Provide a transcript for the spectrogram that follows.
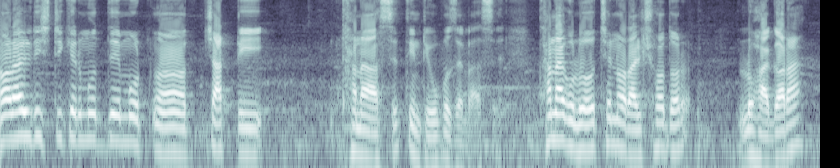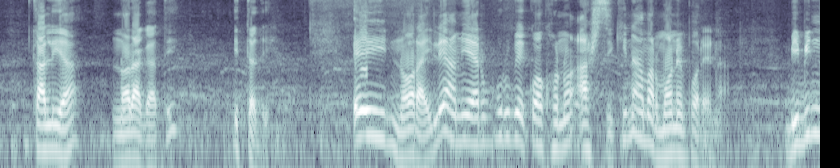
নড়াইল ডিস্ট্রিক্টের মধ্যে মোট চারটি থানা আছে, তিনটি উপজেলা আছে। থানাগুলো হচ্ছে নড়াইল সদর, লোহাগড়া, কালিয়া, নড়াগাতি ইত্যাদি। এই নড়াইলে আমি এর পূর্বে কখনো আসছি কিনা আমার মনে পড়ে না। বিভিন্ন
